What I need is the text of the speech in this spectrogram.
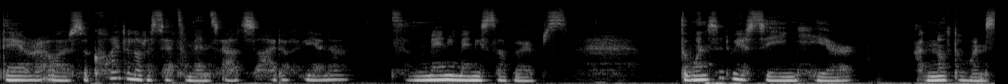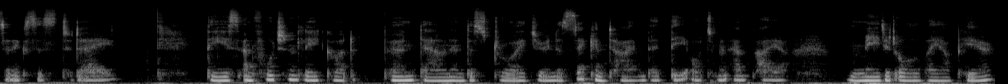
There are also quite a lot of settlements outside of Vienna. So many, many suburbs. The ones that we are seeing here are not the ones that exist today. These unfortunately got burned down and destroyed during the second time that the Ottoman Empire made it all the way up here.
